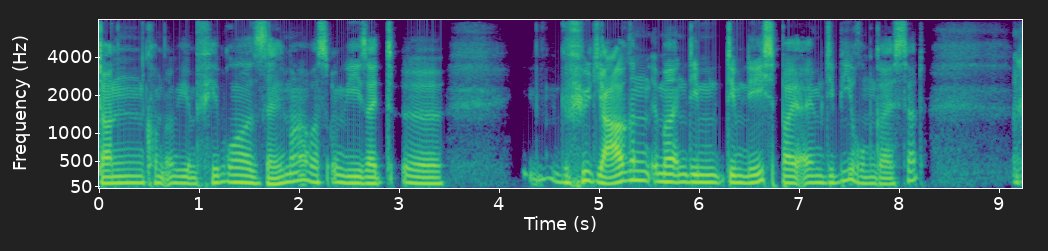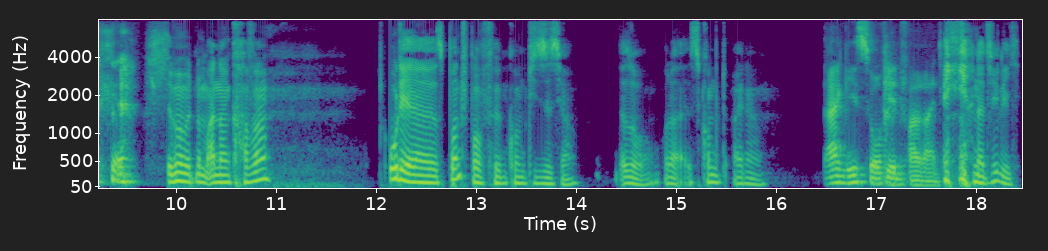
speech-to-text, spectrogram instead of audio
Dann kommt irgendwie im Februar Selma, was irgendwie seit äh, gefühlt Jahren immer in dem demnächst bei einem DB rumgeistert. immer mit einem anderen Cover. Oh, der SpongeBob-Film kommt dieses Jahr. Also, oder es kommt eine Da gehst du auf jeden Fall rein. Ja, natürlich.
